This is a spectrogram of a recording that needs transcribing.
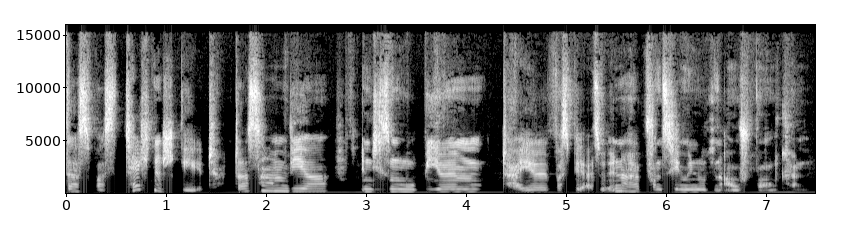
das, was technisch geht, das haben wir in diesem mobilen Teil, was wir also innerhalb von zehn Minuten aufbauen können.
